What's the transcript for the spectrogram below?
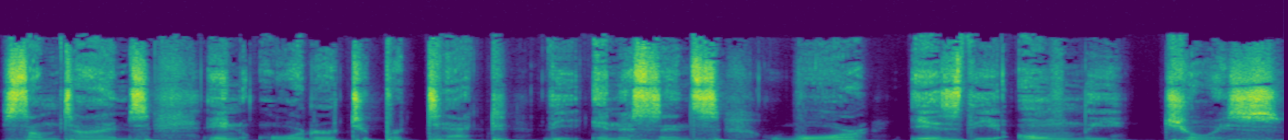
Sometimes, in order to protect the innocents, war is the only choice.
